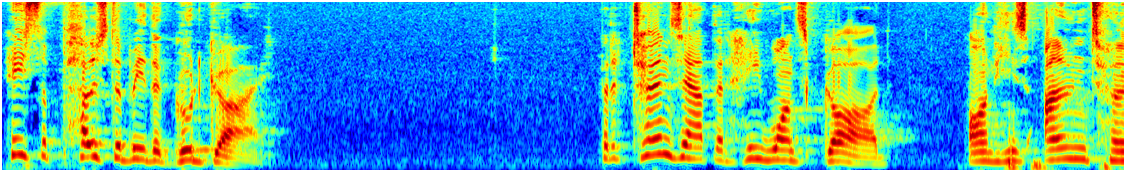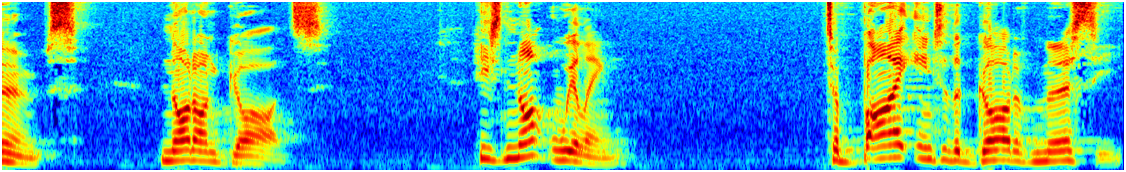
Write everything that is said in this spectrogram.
He's supposed to be the good guy. But it turns out that he wants God on his own terms, not on God's. He's not willing to buy into the God of mercy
